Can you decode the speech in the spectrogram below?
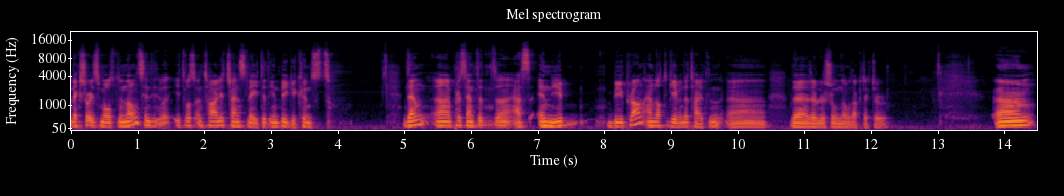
lecture is mostly known since it was entirely translated in Byggekunst. Then uh, presented uh, as a new byplan and not given the title uh, The Revolution of Architecture. Um,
